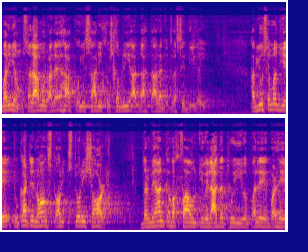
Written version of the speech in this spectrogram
मरियम सलाम को ये सारी खुशखबरियाँ अल्लाह ताला की तरफ़ से दी गई। अब यूँ समझिए to cut a long story short दरमियान का वक्फा, उनकी विलादत हुई, वो पले, बढ़े,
